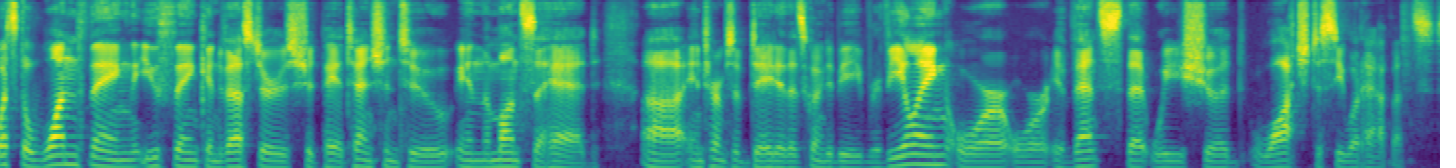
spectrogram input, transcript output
what's the one thing that you think investors should pay attention to in the months ahead uh, in terms of data that's going to be revealing or, or events that we should watch to see what happens?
